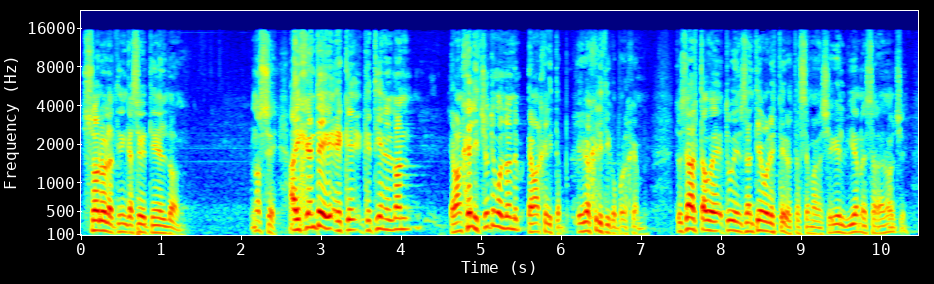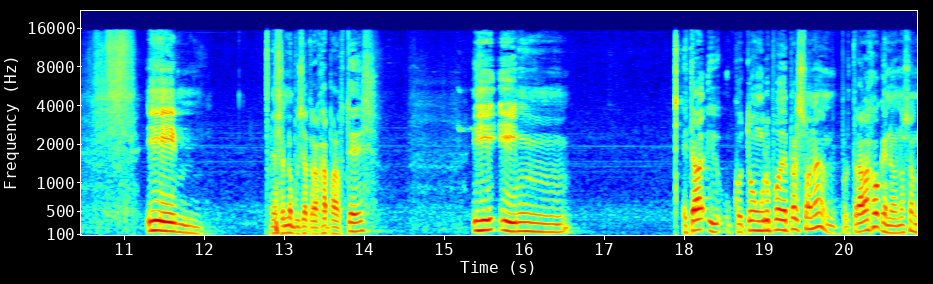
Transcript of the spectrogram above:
solo la tienen que hacer que tiene el don. No sé, hay gente eh, que, tiene el don evangelístico, yo tengo el don evangelista, evangelístico, por ejemplo. Entonces ahora estuve en Santiago del Estero esta semana, llegué el viernes a la noche y eso me puse a trabajar para ustedes. Y, mm, estaba con todo un grupo de personas por trabajo que no, no, son,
